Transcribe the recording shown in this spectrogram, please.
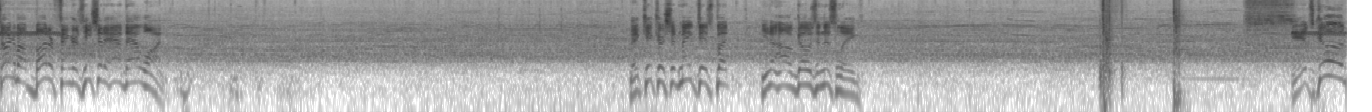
Talking about Butterfingers, he should have had that one. The kicker should make this, but you know how it goes in this league. It's good.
